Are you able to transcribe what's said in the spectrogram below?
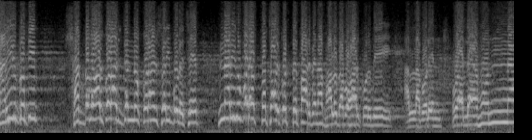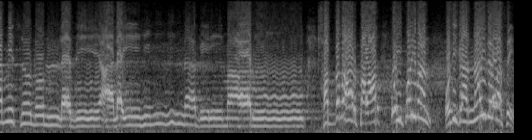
নারীর প্রতি সদ্ব্যবহার করার জন্য কোরআন শরীফ বলেছে, নারীর উপর অত্যাচার করতে পারবে না, ভালো ব্যবহার করবে। আল্লাহ বলেন সদ্ব্যবহার পাওয়ার ওই পরিমাণ অধিকার নারীদের আছে।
